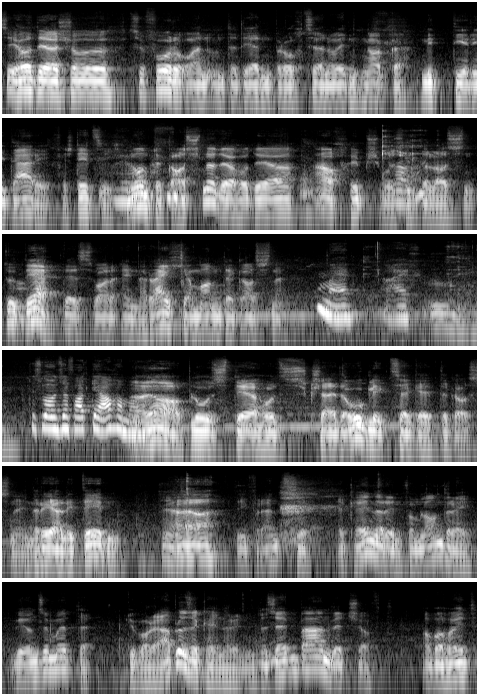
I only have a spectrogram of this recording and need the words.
sie hat ja schon zuvor einen unter die Erden gebracht, so einen alten Knacker. Mit Diridari, versteht sich. Ja. Und der Gastner, der hat ja auch hübsch was Ja. hinterlassen. Du, der, das war ein reicher Mann, der Gastner. Mei, reich. Das war unser Vater auch einmal. Naja, bloß der hat's gescheiter angelegt, sein Geld, der Gastner, in Realitäten. Ja, ja, die Franzi, eine Kellnerin vom Landrei, wie unsere Mutter. Die war ja auch bloß eine Kellnerin in derselben Bauernwirtschaft. Aber halt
